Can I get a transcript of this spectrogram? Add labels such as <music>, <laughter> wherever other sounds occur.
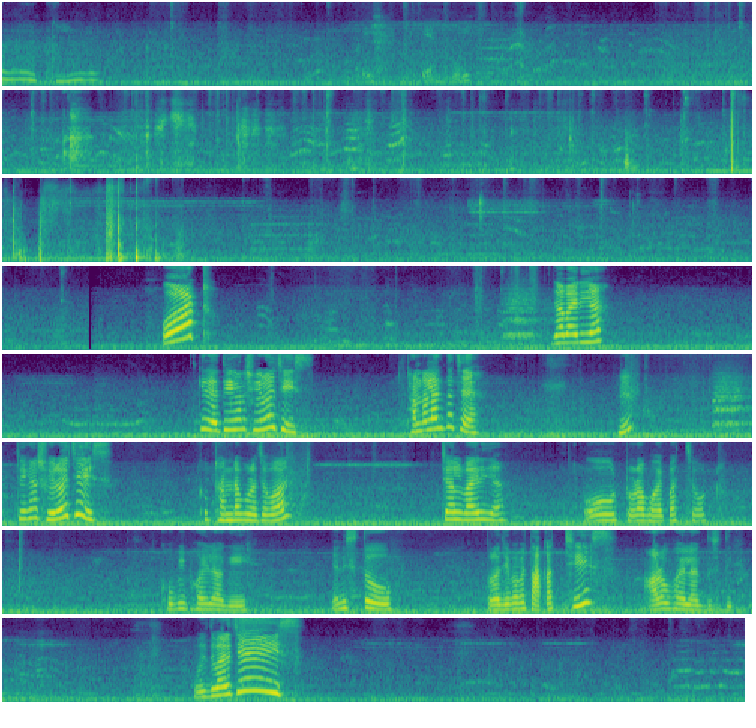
যা বাইরে যা কি রে তুই এখানে শুয়ে রয়েছিস? ঠান্ডা লাগতেছে? হুম? তুই এখানে শুয়ে রয়েছিস? খুব ঠান্ডা পড়েছে, বল। চল বাইরে যা ওঠ, ওরা ভয় পাচ্ছে, ওঠ। খুবই ভয় লাগে। জানিস তো তোরা যেভাবে তাকাচ্ছিস, আরও ভয় লাগতেছে দিক বুঝতে পেরেছিস?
